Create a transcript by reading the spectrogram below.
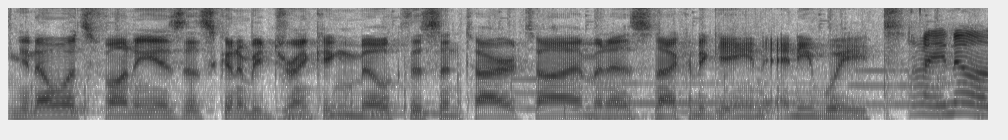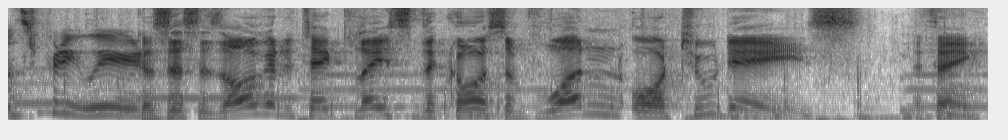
You know what's funny is it's gonna be drinking milk this entire time, and it's not gonna gain any weight. I know, it's pretty weird. Because this is all gonna take place in the course of one or two days. I think.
